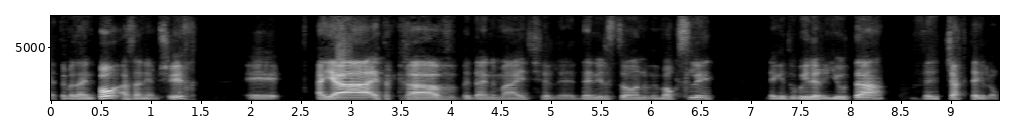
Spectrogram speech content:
אתם עדיין פה, אז אני אמשיך. היה את הקרב ב Dynamite של דניאלסון ומוקסלי נגד ווילר יוטה וצ'אק טיילור.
